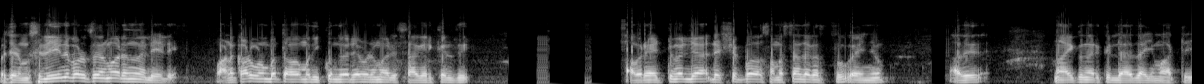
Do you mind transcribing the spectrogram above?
പക്ഷേ മുസ്ലിം ലീഗിന്റെ പ്രവർത്തകന്മാരെന്ന നിലയിൽ പാണക്കാട് കുടുംബത്തെ അവമതിക്കുന്നവരെ ഇവിടെമാർ സഹകരിക്കരുത്. അവരെ ഏറ്റവും വലിയ ലക്ഷ്യം ഇപ്പോൾ സംസ്ഥാനം തകർത്തു കഴിഞ്ഞു. അത് നായ്ക്കു നിരക്കില്ലാതായി മാറ്റി.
